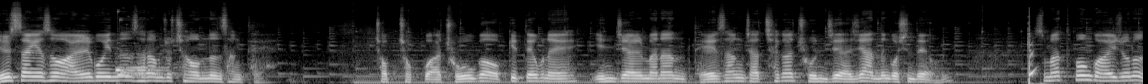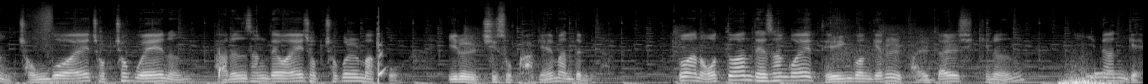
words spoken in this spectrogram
일상에서 알고 있는 사람조차 없는 상태. 접촉과 조우가 없기 때문에 인지할 만한 대상 자체가 존재하지 않는 것인데요. 스마트폰 과의조는 정보와의 접촉 외에는 다른 상대와의 접촉을 막고 이를 지속하게 만듭니다. 또한 어떠한 대상과의 대인관계를 발달시키는 2단계,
